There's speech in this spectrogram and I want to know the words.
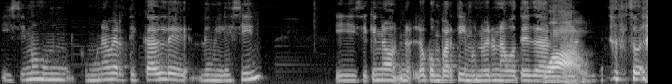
hicimos un, como una vertical de, de milesín y sí que no, lo compartimos, no era una botella wow. sola.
